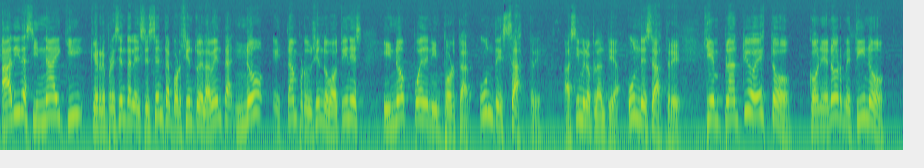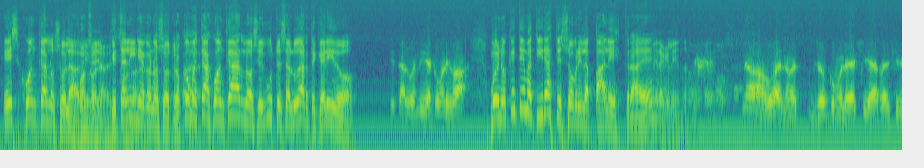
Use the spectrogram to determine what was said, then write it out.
Adidas y Nike, que representan el 60% de la venta, no están produciendo botines y no pueden importar. Un desastre. Así me lo plantea. Un desastre. Quien planteó esto con enorme tino es Juan Carlos Olave, Juan Olave, que está en Juan línea con nosotros. ¿Cómo estás, Juan Carlos? El gusto de saludarte, querido. ¿Qué tal? Buen día, ¿cómo les va? Bueno, ¿qué tema tiraste sobre la palestra, eh? Mira qué lindo. No, bueno, yo como le decía recién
